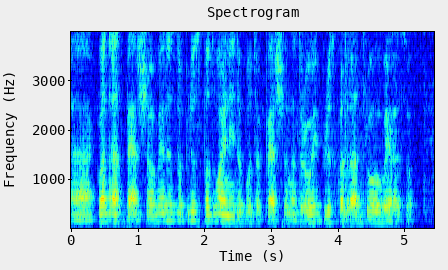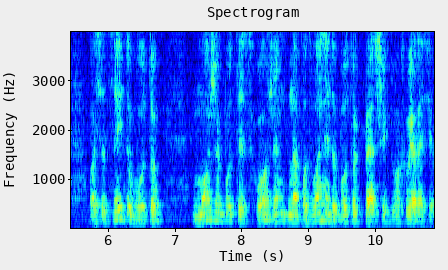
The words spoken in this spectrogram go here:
е, квадрат першого виразу плюс подвоєний добуток першого на другий плюс квадрат другого виразу. Ось оцей добуток може бути схожим на подвоєний добуток перших двох виразів.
